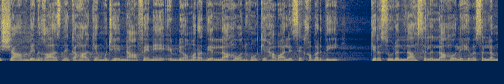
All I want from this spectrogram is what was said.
شام بن غاز نے کہا کہ مجھے نافع نے ابن عمر رضی اللہ عنہ کے حوالے سے خبر دی کہ رسول اللہ صلی اللہ علیہ وسلم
